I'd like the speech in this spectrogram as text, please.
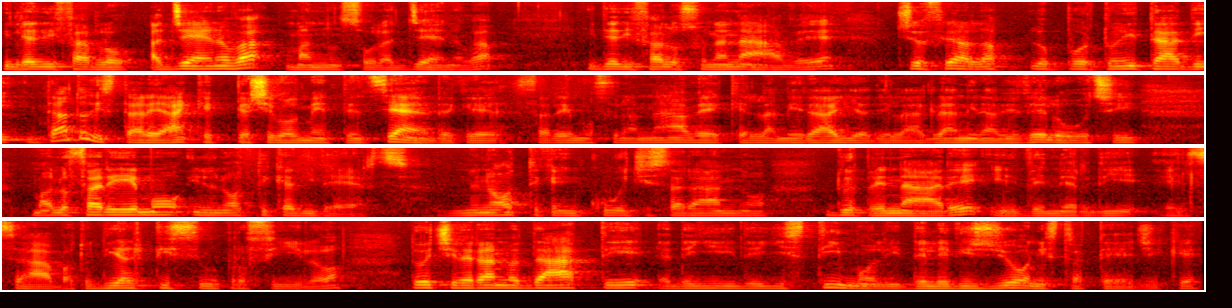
L'idea di farlo a Genova, ma non solo a Genova, l'idea di farlo su una nave ci offrirà l'opportunità di intanto di stare anche piacevolmente insieme, perché saremo su una nave che è l'ammiraglia delle grandi navi veloci, ma lo faremo in un'ottica diversa, in un'ottica in cui ci saranno due plenare, il venerdì e il sabato, di altissimo profilo, dove ci verranno dati degli, degli stimoli, delle visioni strategiche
